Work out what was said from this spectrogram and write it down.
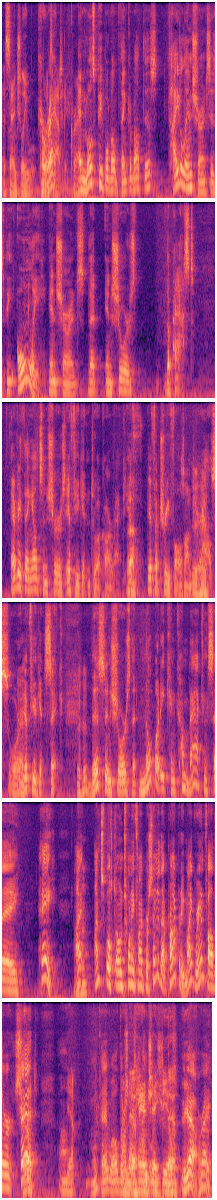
essentially what's Correct. happening? Correct. And most people don't think about this. Title insurance is the only insurance that insures the past. Everything else insures if you get into a car wreck, if, if a tree falls onto Mm-hmm. your house, or if you get sick. This ensures that nobody can come back and say, hey, Mm-hmm. I, I'm supposed to own 25% of that property. My grandfather said. Uh, yep. Okay, well, there's On no that title handshake deal. Yeah, right.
